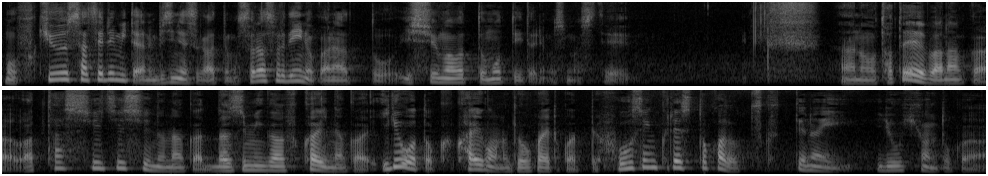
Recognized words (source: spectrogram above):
もう普及させるみたいなビジネスがあってもそれはそれでいいのかなと一周回って思っていたりもしましてあの例えばなんか私自身のなんか馴染みが深いなんか医療とか介護の業界とかって法人クレジットカード作ってない医療機関とか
